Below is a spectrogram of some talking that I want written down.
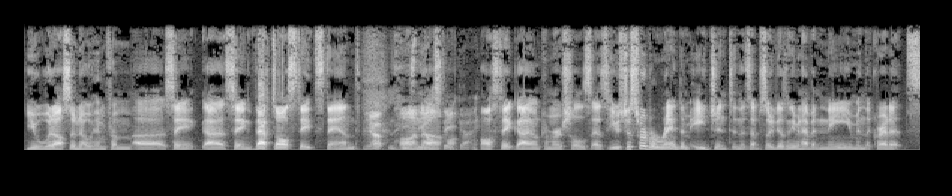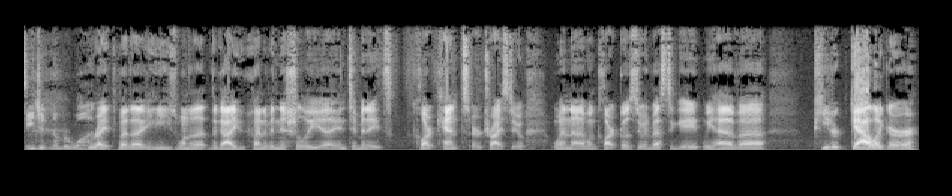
You would also know him from uh, saying uh, saying that's all state stand Yep, he's on the uh, Allstate guy. Allstate guy on commercials. As he was just sort of a random agent in this episode. He doesn't even have a name in the credits. Agent number one. Right, but uh, he's one of the the guy who kind of initially uh, intimidates Clark Kent or tries to when uh, when Clark goes to investigate. We have uh, Peter Gallagher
